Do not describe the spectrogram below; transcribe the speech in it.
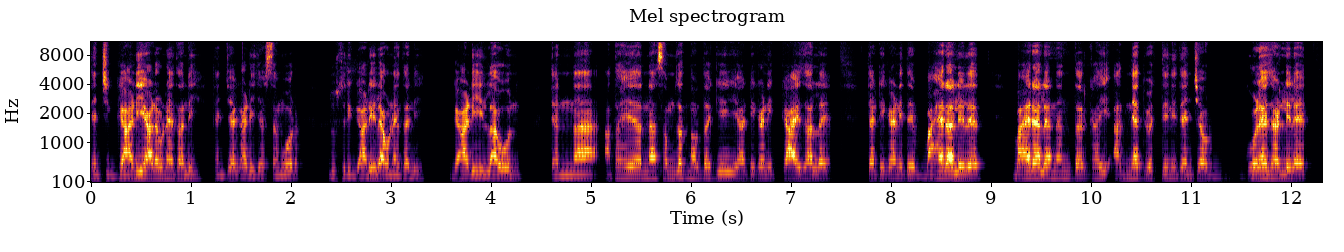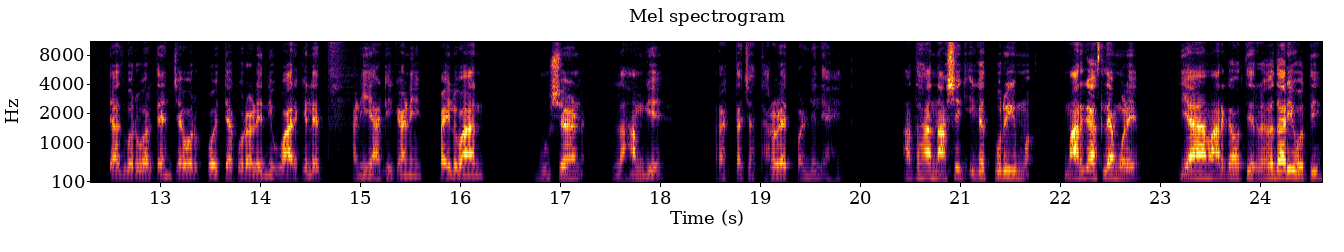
त्यांची गाडी अडवण्यात आली. त्यांच्या गाडीच्या समोर दुसरी गाडी लावण्यात आली. गाडी लावून त्यांना आता हे यांना समजत नव्हतं की या ठिकाणी काय झालंय. त्या ठिकाणी ते बाहेर आलेले आहेत. बाहेर आल्यानंतर काही अज्ञात व्यक्तींनी त्यांच्यावर गोळ्या झाडलेल्या आहेत. त्याचबरोबर त्यांच्यावर कोयत्या कुऱ्हाडींनी वार केलेत आणि या ठिकाणी पैलवान भूषण लहामगे रक्ताच्या थरोळ्यात पडलेले आहेत. आता हा नाशिक इगतपुरी म- मार्ग असल्यामुळे या मार्गावरती रहदारी होती.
